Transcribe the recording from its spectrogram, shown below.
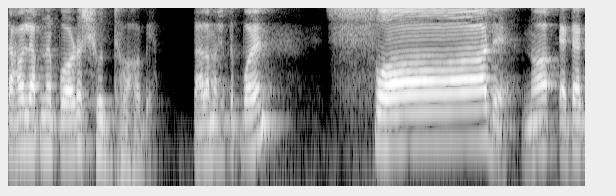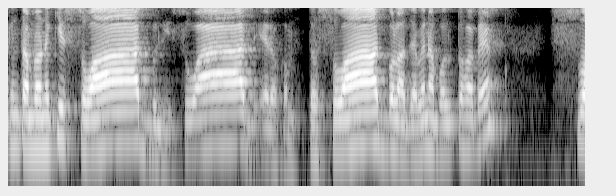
তাহলে আপনার পড়াটা শুদ্ধ হবে। তাহলে আমার সাথে পড়েন। স্বাদ ন, এটা কিন্তু আমরা অনেকে স্বাদ বলি। স্বাদ এরকম। তো স্বাদ বলা যাবে না, বলতে হবে সদ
